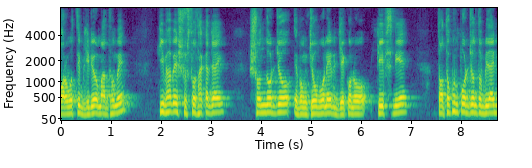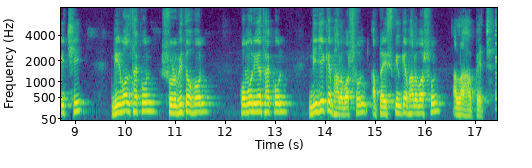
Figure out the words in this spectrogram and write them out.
পরবর্তী ভিডিওর মাধ্যমে। কীভাবে সুস্থ থাকা যায়, সৌন্দর্য এবং যৌবনের যে কোনো টিপস নিয়ে। ততক্ষণ পর্যন্ত বিদায় নিচ্ছি। নির্মল থাকুন, সুরভিত হন, কমনীয় থাকুন, নিজেকে ভালোবাসুন, আপনার স্কিনকে ভালোবাসুন। আল্লাহ হাফেজ।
